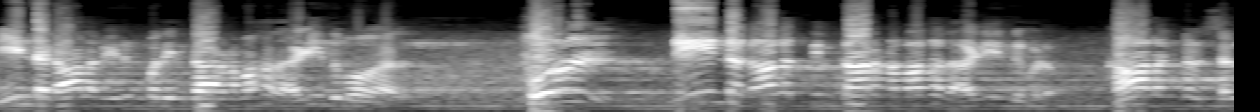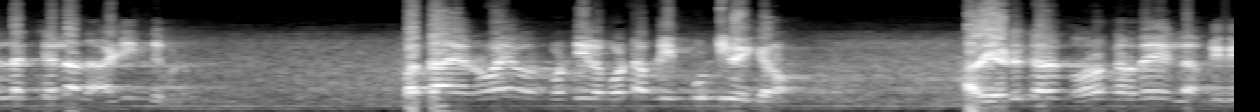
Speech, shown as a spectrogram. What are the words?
நீண்ட காலம் இருப்பதின் காரணமாக அது அழிந்து போகாது. பொருள் நீண்ட காலத்தின் காரணமாக அது அழிந்து விடும். காலங்கள் செல்ல செல்ல அது அழிந்து விடும். பத்தாயிரம் ரூபாய் ஒரு பொட்டியில போட்டு அப்படியே பூட்டி வைக்கிறோம். அதை எடுக்கிறது திறக்கிறதே இல்லை அப்படி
